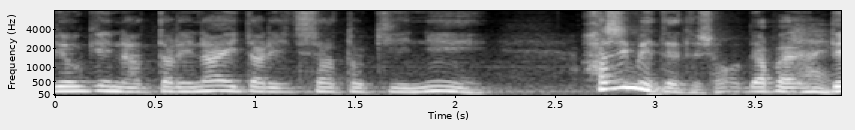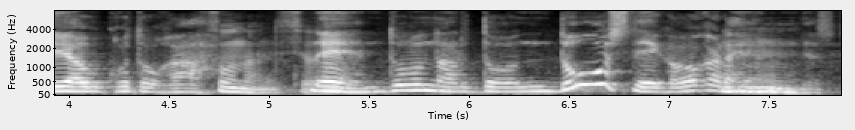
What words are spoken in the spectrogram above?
病気になったり泣いたりした時に初めてでしょ？やっぱり出会うことが、はい、そうなんですよね、ね、どうなるとどうしていいか分からへんです。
